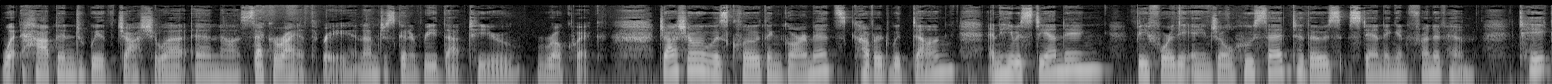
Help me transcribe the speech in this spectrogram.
what happened with Joshua in uh, Zechariah 3. And I'm just going to read that to you real quick. Joshua was clothed in garments covered with dung, and he was standing before the angel, who said to those standing in front of him, Take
